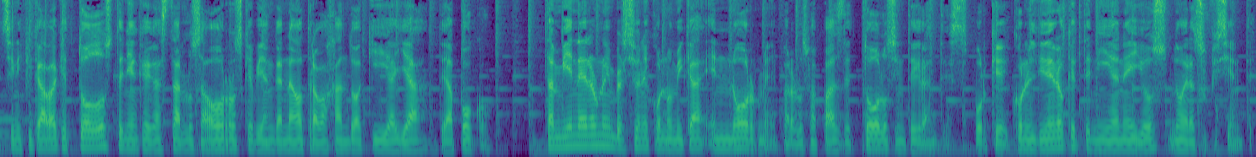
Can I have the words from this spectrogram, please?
Significaba que todos tenían que gastar los ahorros que habían ganado trabajando aquí y allá, de a poco. También era una inversión económica enorme para los papás de todos los integrantes, porque con el dinero que tenían ellos no era suficiente.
